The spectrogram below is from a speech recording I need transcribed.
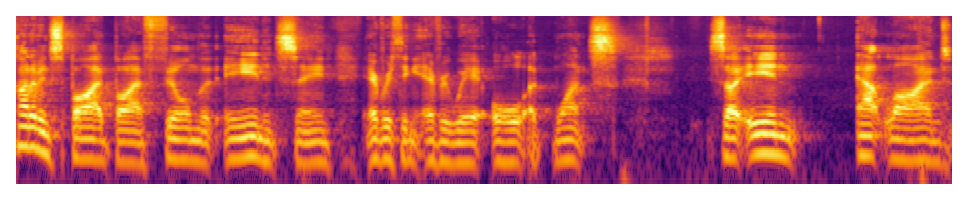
kind of inspired by a film that Ian had seen, Everything Everywhere All at Once. So Ian outlined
